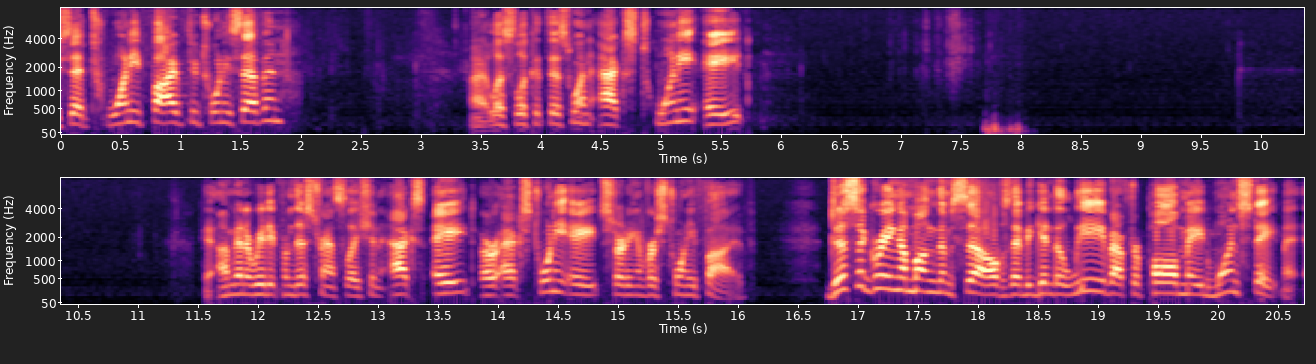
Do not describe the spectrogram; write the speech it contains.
You said 25 through 27? All right, let's look at this one. Acts 28. Okay, I'm going to read it from this translation. Acts 8 or Acts 28, starting in verse 25. Disagreeing among themselves, they begin to leave after Paul made one statement.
